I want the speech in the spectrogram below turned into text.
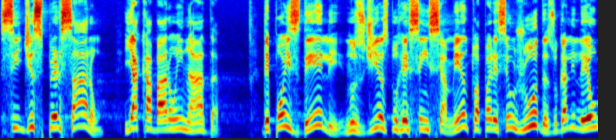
se dispersaram e acabaram em nada. Depois dele, nos dias do recenseamento, apareceu Judas, o galileu,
